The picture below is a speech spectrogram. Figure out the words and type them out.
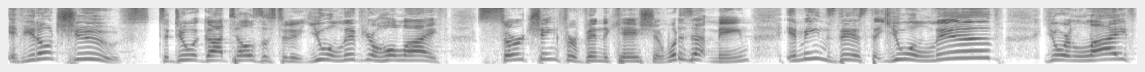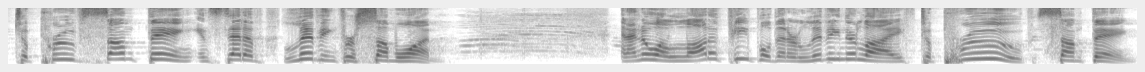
If you don't choose to do what God tells us to do, you will live your whole life searching for vindication. What does that mean? It means this that you will live your life to prove something instead of living for someone. And I know a lot of people that are living their life to prove something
